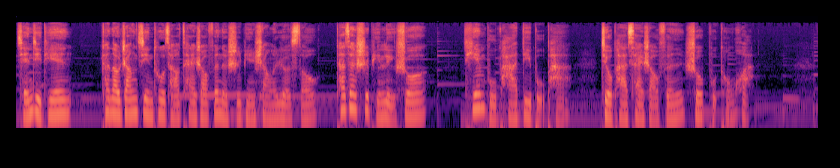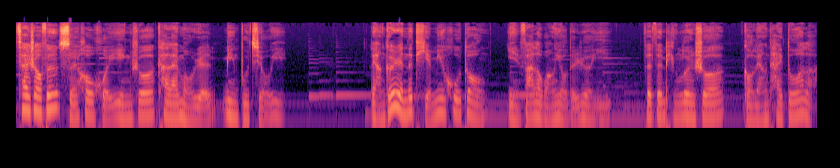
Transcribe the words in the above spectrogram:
前几天看到张晋吐槽蔡少芬的视频上了热搜，他在视频里说：“天不怕地不怕，就怕蔡少芬说普通话。”蔡少芬随后回应说：“看来某人命不久矣。”两个人的甜蜜互动。引发了网友的热议，纷纷评论说：“狗粮太多了，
